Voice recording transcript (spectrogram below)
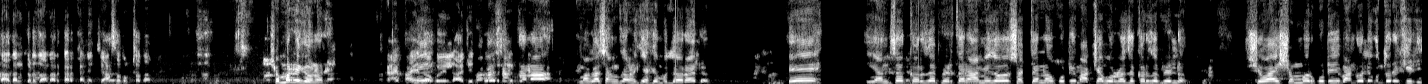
दादांकडे जाणार कारखान्याचे असा तुमचा दावा आहे. शंभर टक्के होणार आहे. काय फायदा होईल अजित मगा? सांगताना मगा सांगताना की एका मुद्द्यावर राहिलं. हे यांचं कर्ज फेडताना आम्ही जवळ सत्त्याण्णव कोटी मागच्या बोर्डाचं कर्ज फेडलं. शिवाय शंभर कोटी भांडवली गुंतवणूक केली.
